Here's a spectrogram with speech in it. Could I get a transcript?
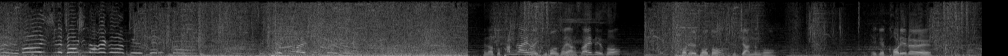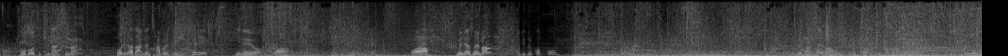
아, 씨발, 정신 나갈 것 같아, 이 캐릭터. 이 캐릭터, 이거. 나또 탑라인의 기본서 양 사이드에서 거리를 줘도 죽지 않는 거. 이게 거리를 줘도 죽진 않지만 거리가 나면 잡을 수 있는 캐릭이네요. 와. 좋은데? 와. 되냐 설마? 미들 꺾고. 미들 산타 일어나고 있으니까 나도 한번 그리고 heal?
